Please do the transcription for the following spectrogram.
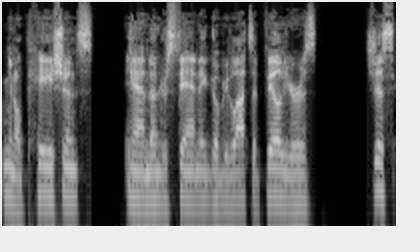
you know, patience and understanding there'll be lots of failures just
